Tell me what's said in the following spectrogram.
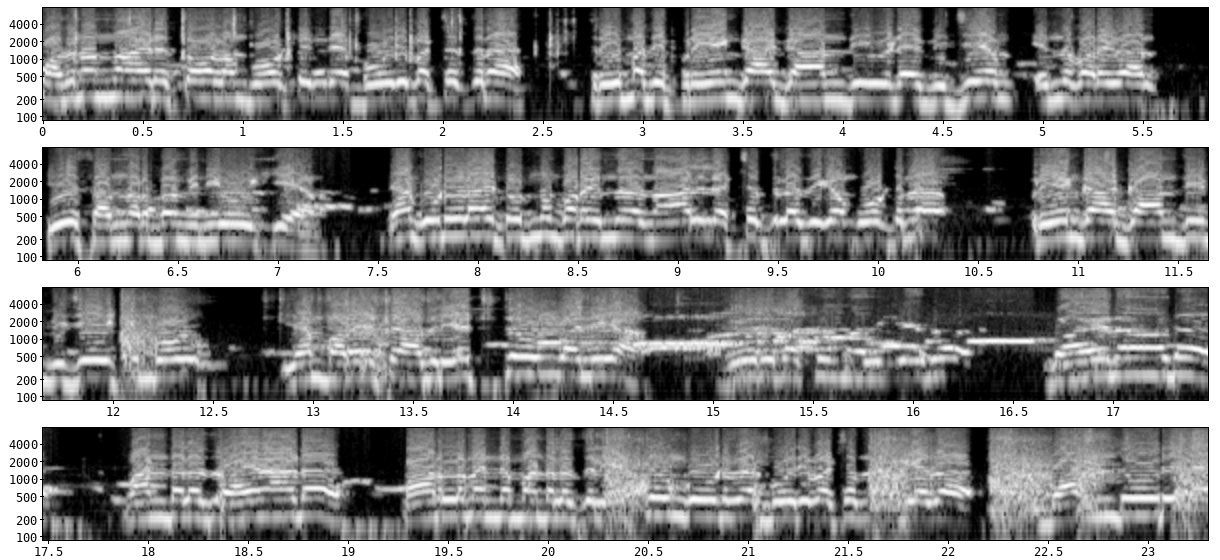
പതിനൊന്നായിരത്തോളം വോട്ടിന്റെ ഭൂരിപക്ഷത്തിന് ശ്രീമതി പ്രിയങ്ക ഗാന്ധിയുടെ വിജയം എന്ന് പറയുവാൻ ഈ സന്ദർഭം വിനിയോഗിക്കുകയാണ്. ഞാൻ കൂടുതലായിട്ടൊന്നും പറയുന്നത് നാല് ലക്ഷത്തിലധികം വോട്ടിന് പ്രിയങ്ക ഗാന്ധി വിജയിക്കുമ്പോൾ ഞാൻ പറയട്ടെ അതിൽ ഏറ്റവും വലിയ ഭൂരിപക്ഷം നൽകിയത് വയനാട് മണ്ഡലത്തിൽ വയനാട് പാർലമെന്റ് മണ്ഡലത്തിൽ ഏറ്റവും കൂടുതൽ ഭൂരിപക്ഷം നൽകിയത് വണ്ടൂരിലെ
